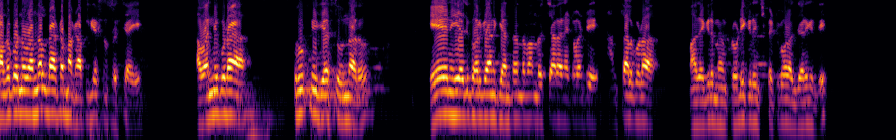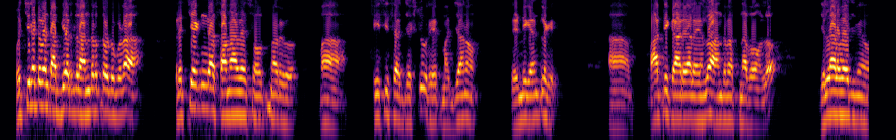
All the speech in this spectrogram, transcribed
పదకొండు వందల దాకా మాకు అప్లికేషన్స్ వచ్చాయి. అవన్నీ కూడా స్క్రూట్నీ చేస్తూ ఉన్నారు. ఏ నియోజకవర్గానికి ఎంతెంత మంది వచ్చారు అనేటువంటి అంశాలు కూడా మా దగ్గర మేము క్రోడీకరించి పెట్టుకోవడం జరిగింది. వచ్చినటువంటి అభ్యర్థులందరితో కూడా ప్రత్యేకంగా సమావేశం అవుతున్నారు మా పిసిసి అధ్యక్షులు రేపు మధ్యాహ్నం రెండు గంటలకి పార్టీ కార్యాలయంలో ఆంధ్రరత్న భవన్లో జిల్లాల వైద్య మేము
